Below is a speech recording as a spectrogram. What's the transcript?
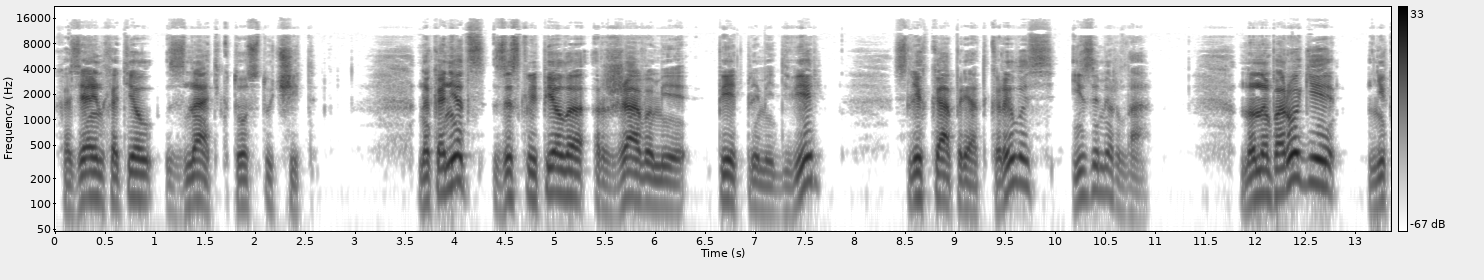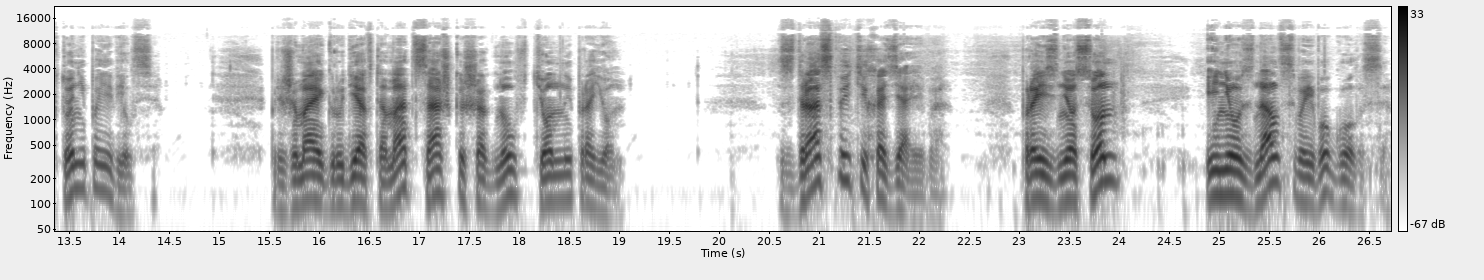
Хозяин хотел знать, кто стучит. Наконец заскрипела ржавыми петлями дверь, слегка приоткрылась и замерла. Но на пороге никто не появился. Прижимая к груди автомат, Сашка шагнул в темный проем. «Здравствуйте, хозяева!» — произнес он и не узнал своего голоса.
